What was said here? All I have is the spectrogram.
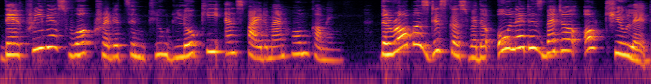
Their previous work credits include Loki and Spider Man Homecoming. The robbers discuss whether OLED is better or QLED.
